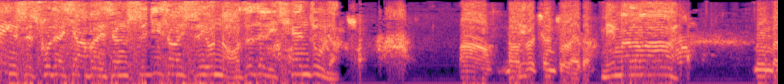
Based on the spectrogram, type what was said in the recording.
病是出在下半身，实际上是由脑子这里牵住的。啊，脑子牵出来的。明白了吗？明白。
